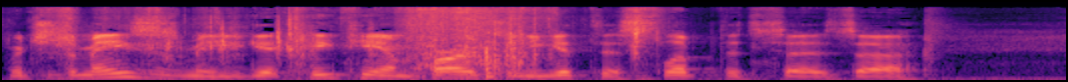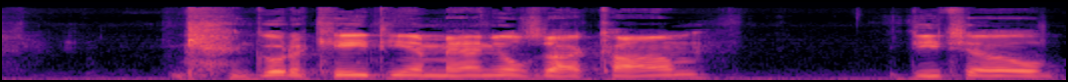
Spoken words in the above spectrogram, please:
which just amazes me. You get KTM parts and you get this slip that says, uh, go to ktmmanuals.com, detailed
